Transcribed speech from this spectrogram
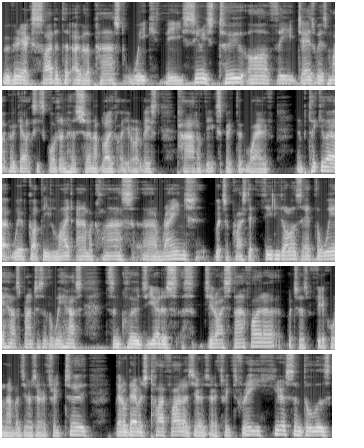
We are very excited that over the past week, the Series 2 of the Jazwares Micro Galaxy Squadron has shown up locally, or at least part of the expected wave. In particular, we've got the light armor class uh, range, which are priced at $30 at the warehouse branches of the warehouse. This includes Yoda's Jedi Starfighter, which is vehicle number 0032, Battle Damage TIE Fighter 0033, Hera Syndulla's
